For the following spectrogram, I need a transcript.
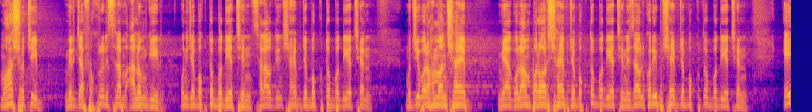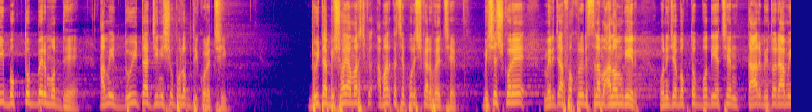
মহাসচিব মির্জা ফখরুল ইসলাম আলমগীর উনি যে বক্তব্য দিয়েছেন, সালাউদ্দিন সাহেব যে বক্তব্য দিয়েছেন, মুজিবুর রহমান সাহেব, মিয়া গোলাম পরোয়ার সাহেব যে বক্তব্য দিয়েছেন রেজাউল করিম সাহেব যে বক্তব্য দিয়েছেন, এই বক্তব্যের মধ্যে আমি দুইটা জিনিস উপলব্ধি করেছি। দুইটা বিষয় আমার আমার কাছে পরিষ্কার হয়েছে। বিশেষ করে মির্জা ফখরুল ইসলাম আলমগীর, উনি যে বক্তব্য দিয়েছেন, তার ভিতরে আমি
